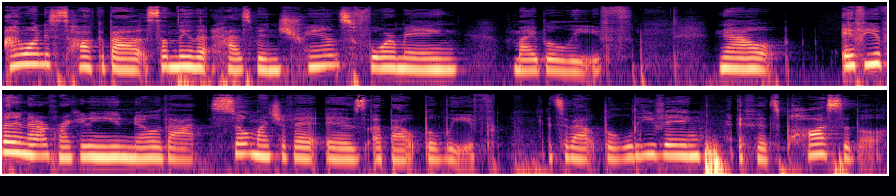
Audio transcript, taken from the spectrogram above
I wanted to talk about something that has been transforming my belief. Now, if you've been in network marketing, you know that so much of it is about belief. It's about believing if it's possible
